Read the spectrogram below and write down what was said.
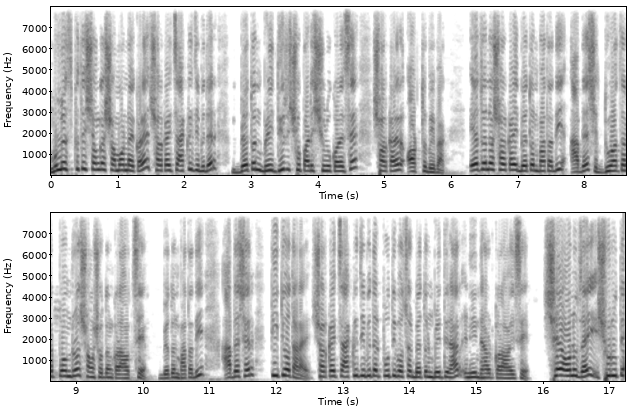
মূল্যস্ফীতির সঙ্গে সমন্বয় করে সরকারি চাকরিজীবীদের বেতন বৃদ্ধির সুপারিশ শুরু করেছে সরকারের অর্থ বিভাগ। এজন্য সরকারি বেতন ভাতাদি আদেশ দু হাজার পনেরো সংশোধন করা হচ্ছে। বেতন ভাতাদি আদেশের তৃতীয় ধারায় সরকারি চাকরিজীবীদের প্রতি বছর বেতন বৃদ্ধির হার নির্ধারণ করা হয়েছে। সে অনুযায়ী শুরুতে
